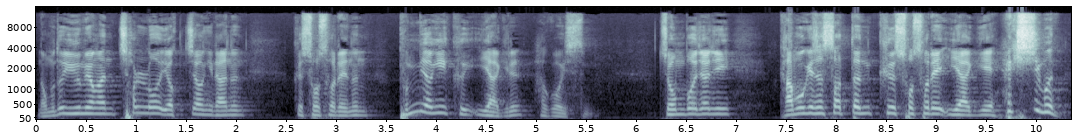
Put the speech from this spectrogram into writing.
너무도 유명한 철로 역정이라는 그 소설에는 분명히 그 이야기를 하고 있습니다. 존 버전이 감옥에서 썼던 그 소설의 이야기의 핵심은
